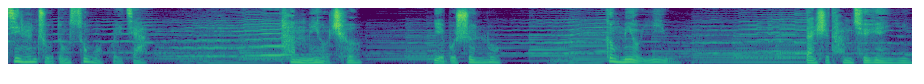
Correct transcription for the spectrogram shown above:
竟然主动送我回家。他们没有车，也不顺路，更没有义务，但是他们却愿意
